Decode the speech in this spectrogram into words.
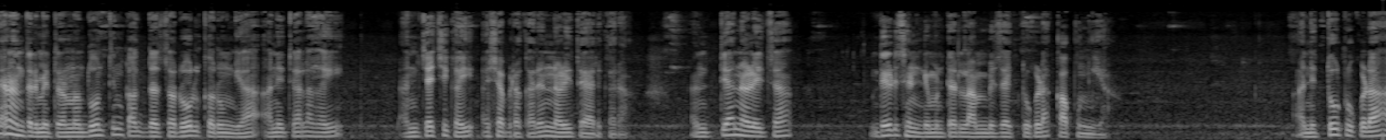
त्यानंतर मित्रांनो दोन तीन कागदाचा रोल करून घ्या आणि त्याला काही आणि त्याची काही अशा प्रकारे नळी तयार करा. आणि त्या नळीचा दीड सेंटीमीटर लांबीचा एक तुकडा कापून घ्या. आणि तो तुकडा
